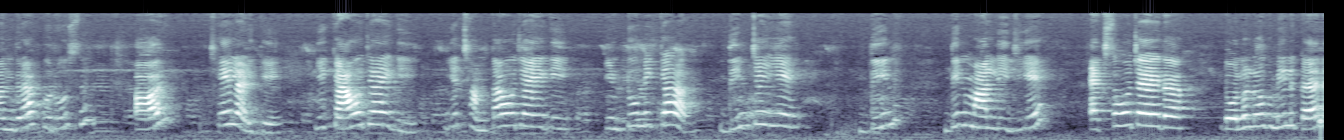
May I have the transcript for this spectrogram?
पंद्रह पुरुष और छह लड़के। ये क्या हो जाएगी? ये क्षमता हो जाएगी। इंटू में क्या? दिन चाहिए। दिन दिन मान लीजिए एक्स हो जाएगा। दोनों लोग मिलकर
